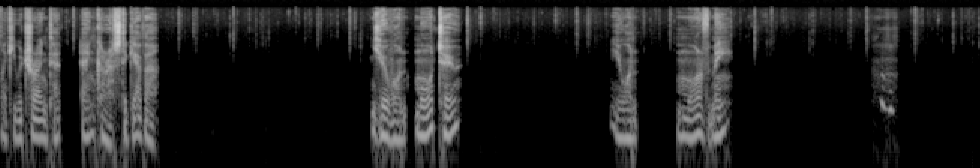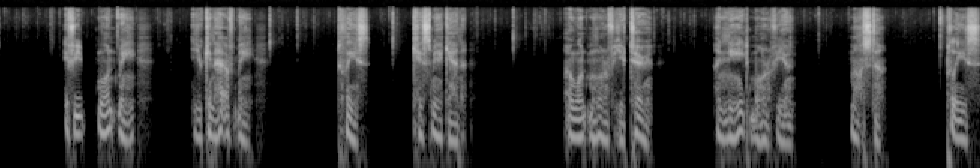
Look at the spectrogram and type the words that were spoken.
like you were trying to anchor us together. You want more too? You want more of me? if you want me, you can have me. Please, kiss me again. I want more of you too. I need more of you, Master. Please.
